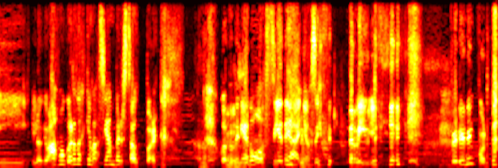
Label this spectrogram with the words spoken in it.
Y lo que más me acuerdo es que me hacían ver South Park cuando tenía como siete años, terrible. Pero no importa.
